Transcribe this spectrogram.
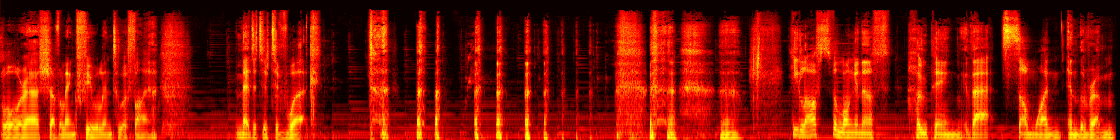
or uh, shoveling fuel into a fire. Meditative work. He laughs for long enough, hoping that someone in the room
